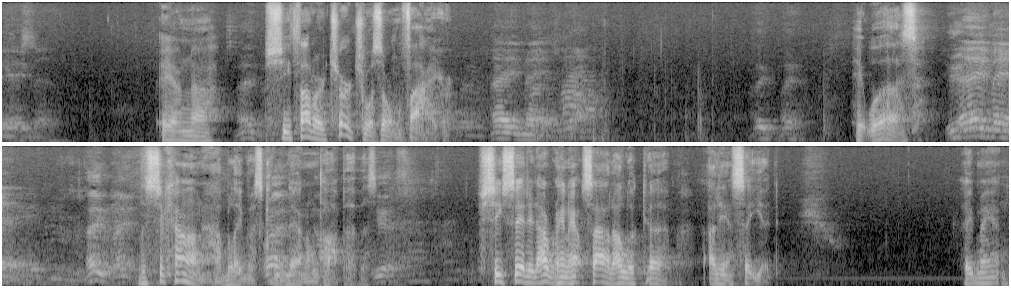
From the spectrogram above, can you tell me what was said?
Yes. Amen. And uh, she thought her church was on fire. Amen. It was. Amen. The Shekinah, I believe, was coming down on top of us. She said it. I ran outside. I looked up. I didn't see it. Amen.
